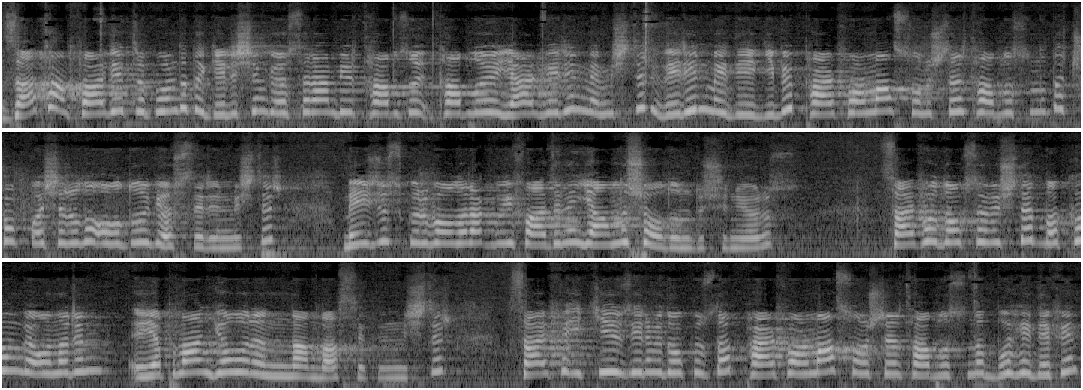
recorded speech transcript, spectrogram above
Zaten faaliyet raporunda da gelişim gösteren bir tablo, tabloya yer verilmemiştir. Verilmediği gibi performans sonuçları tablosunda da çok başarılı olduğu gösterilmiştir. Meclis grubu olarak bu ifadenin yanlış olduğunu düşünüyoruz. Sayfa 93'te bakım ve onarım e, yapılan yol oranından bahsedilmiştir. Sayfa 229'da performans sonuçları tablosunda bu hedefin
